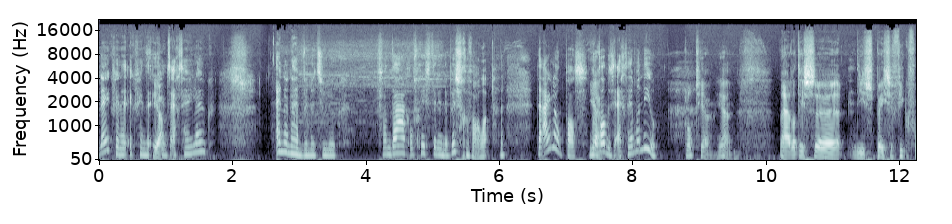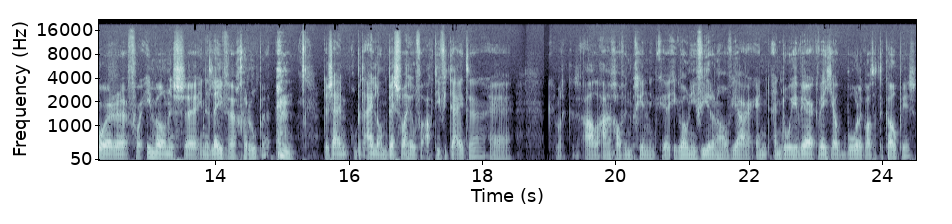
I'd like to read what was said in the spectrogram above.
nee, ik vind het, ik vind het, ik vind het echt heel leuk. En dan hebben we natuurlijk vandaag of gisteren in de bus gevallen. De eilandpas. Want Ja. dat is echt helemaal nieuw. Klopt, ja. ja. Nou ja, dat is, eh, die is specifiek voor, eh, voor inwoners eh, in het leven geroepen. er zijn op het eiland best wel heel veel activiteiten. Wat ik al aangaf in het begin, ik, ik woon hier 4,5 jaar en, en door je werk weet je ook behoorlijk wat er te koop is.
